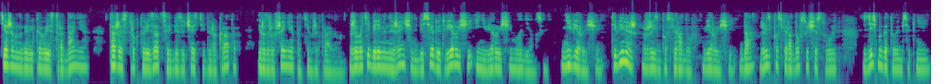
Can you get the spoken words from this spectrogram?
Те же многовековые страдания, та же структуризация без участия бюрократов и разрушение по тем же правилам. В животе беременной женщины беседуют верующие и неверующие младенцы. Неверующий. Ты веришь в жизнь после родов? Верующий. Да, жизнь после родов существует. Здесь мы готовимся к ней.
